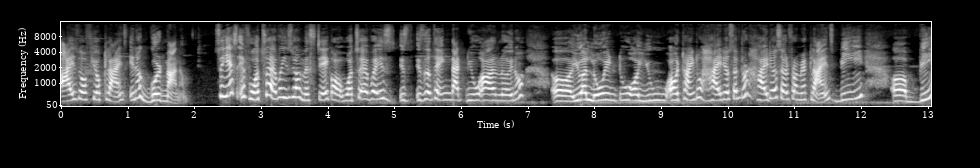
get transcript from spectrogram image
eyes of your clients in a good manner. So yes, if whatsoever is your mistake or whatsoever is is, is a thing that you are uh, you know uh, you are low into or you are trying to hide yourself, don't hide yourself from your clients. Be uh, be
